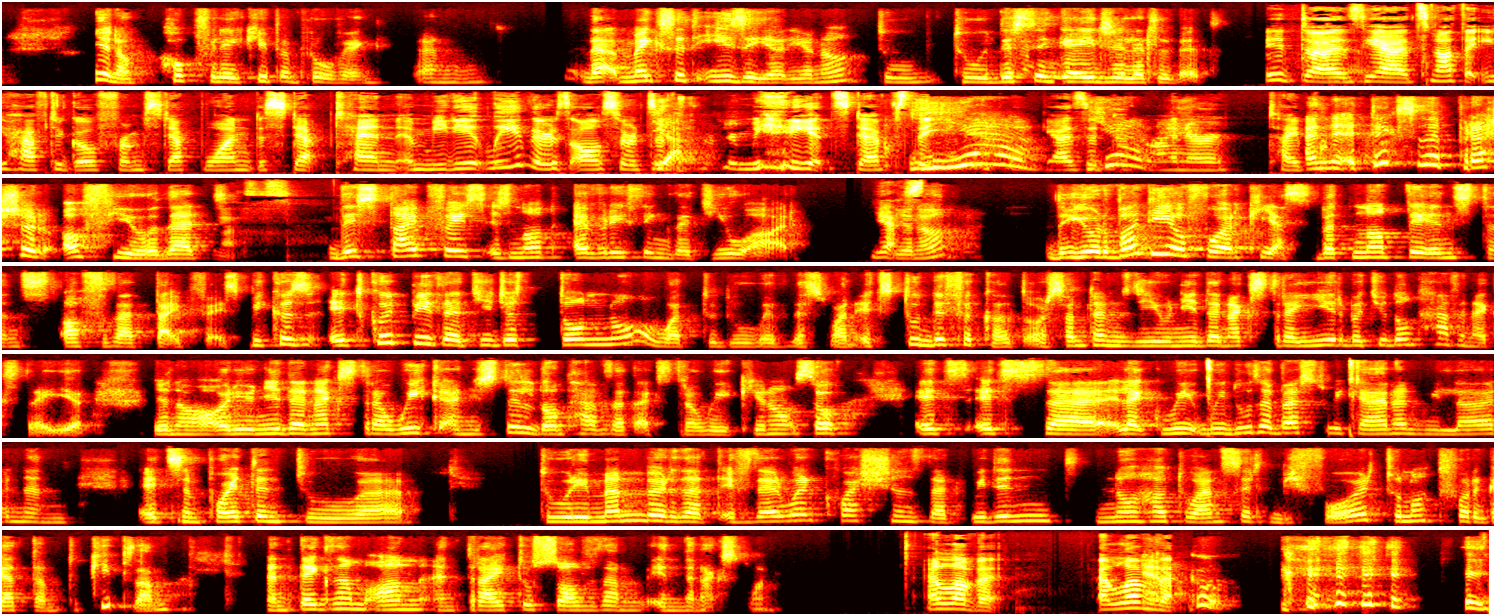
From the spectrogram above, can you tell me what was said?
you know hopefully keep improving. And that makes it easier you know to to disengage a little bit it does yeah it's not that you have to go from step one to step 10 immediately there's all sorts of yeah. intermediate steps that yeah. you as a yeah. designer type and it takes the pressure off you that yes. this typeface is not everything that you are yes. you know the, your body of work yes but not the instance of that typeface because it could be that you just don't know what to do with this one. It's too difficult or sometimes you need an extra year but you don't have an extra year you know or you need an extra week and you still don't have that extra week you know? So it's it's uh, like we we do the best we can and we learn and it's important to uh, to remember that if there were questions that we didn't know how to answer before to not forget them to keep them and take them on and try to solve them in the next one. I love it I love yeah, that. Cool.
